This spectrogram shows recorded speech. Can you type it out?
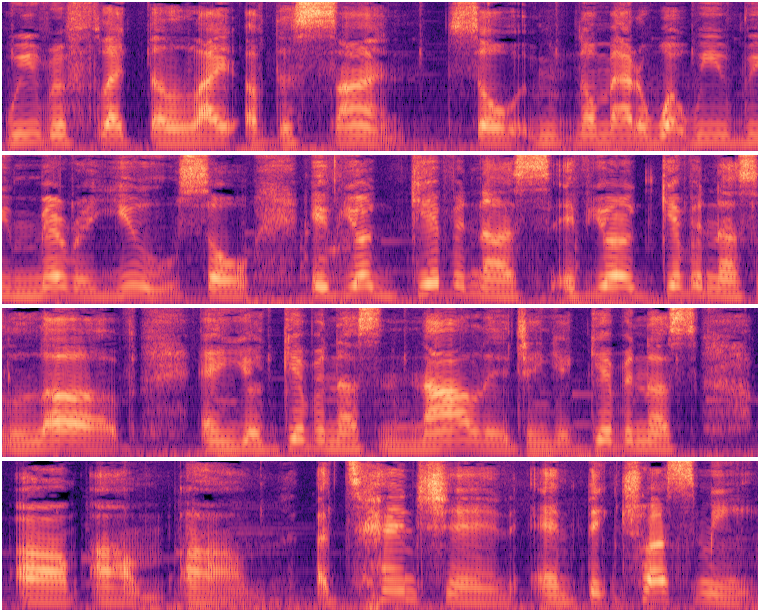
we reflect the light of the sun. So no matter what, we, we mirror you. So if you're giving us, if you're giving us love and you're giving us knowledge and you're giving us um, um, um, attention and think, trust me,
